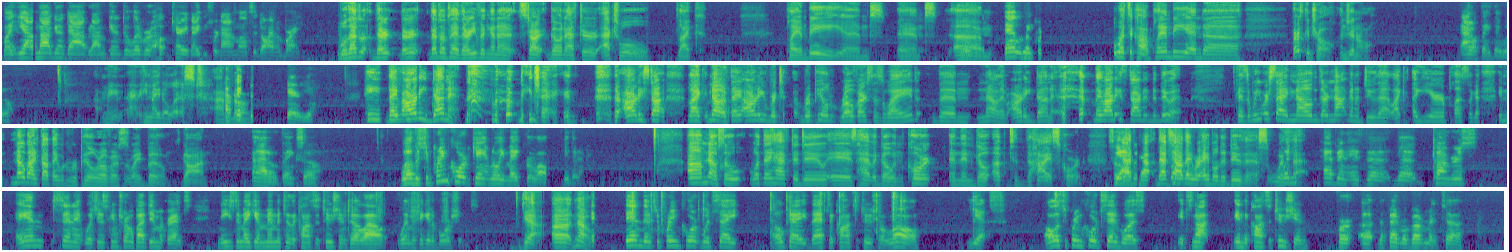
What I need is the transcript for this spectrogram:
Like, yeah, I'm not gonna die, but I'm gonna deliver, a, carry a baby for nine months that don't have a brain. Well, that's they're they're that's what I'm saying. They're even gonna start going after actual like Plan B and and um That would be pretty. what's it called? Plan B and uh birth control in general. I don't think they will I mean, he made a list. I I don't think know. scare you. He they've already done it, BJ. They're already start like no. If they already ret- repealed Roe versus Wade, then no, they've already done it. they've already started to do it. Because we were saying no, they're not going to do that. Like a year plus ago, nobody thought they would repeal Roe versus Wade. Boom, gone. I don't think so. Well, the Supreme Court can't really make the law either. Um, no. So what they have to do is have it go in court and then go up to the highest court. So Yeah, that's how, that's how they were able to do this with that. Happen is the the Congress and Senate, which is controlled by Democrats, needs to make an amendment to the Constitution to allow women to get abortions. Yeah. Uh, no. then the Supreme Court would say, okay, that's a constitutional law. Yes. All the Supreme Court said was it's not in the Constitution for uh, the federal government to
